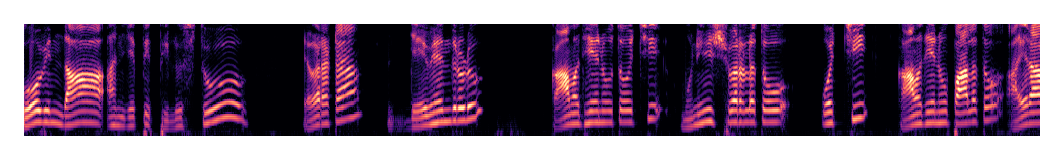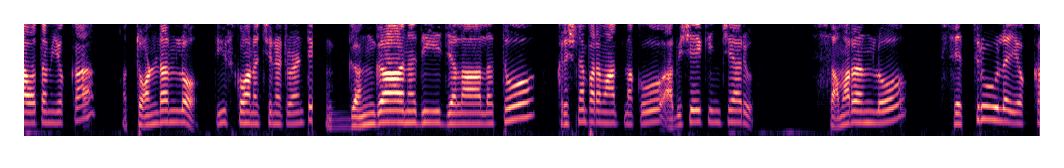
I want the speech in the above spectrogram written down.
గోవిందా అని చెప్పి పిలుస్తూ ఎవరట? దేవేంద్రుడు. కామధేనువుతో వచ్చి మునీశ్వరులతో వచ్చి కామధేను పాలతో ఐరావతం యొక్క తొండంలో తీసుకొనొచ్చినటువంటి గంగా నదీ జలాలతో కృష్ణ పరమాత్మకు అభిషేకించారు. సమరంలో శత్రువుల యొక్క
